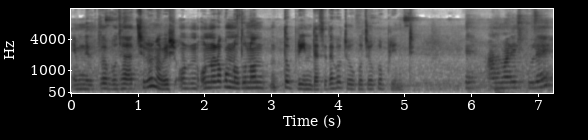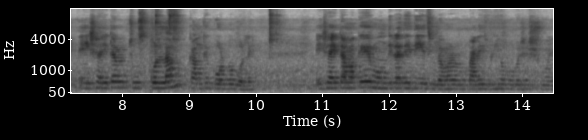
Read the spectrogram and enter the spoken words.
এমনিতে তো বোঝা যাচ্ছিল না, বেশ অন্য- অন্যরকম নতুনত্ব প্রিন্ট আছে, দেখো, চৌকো চৌকো প্রিন্ট আলমারি খুলে এই শাড়িটা চুজ করলাম, কালকে পরবো বলে। এই শাড়িটা আমাকে মন্দিরা দিয়ে দিয়েছিল, আমার বাড়ির গৃহপ্রবেশের সময়।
